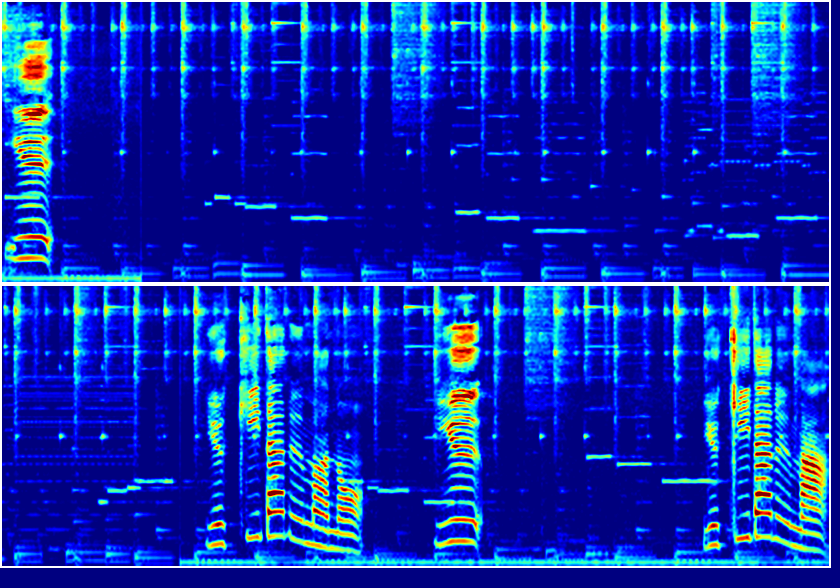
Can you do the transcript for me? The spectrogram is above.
ゆ、雪だるまのゆ、雪だるま、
